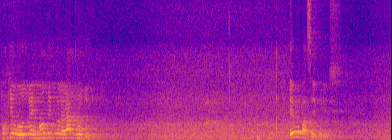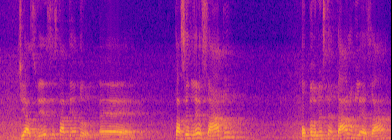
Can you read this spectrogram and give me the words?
porque o outro é irmão tem que tolerar tudo. Eu já passei por isso de às vezes estar tendo, é, está sendo lesado, ou pelo menos tentaram me lesar,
